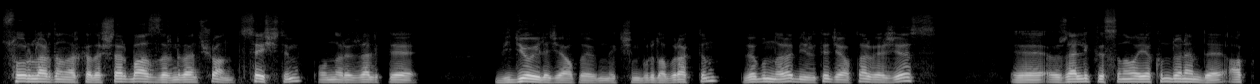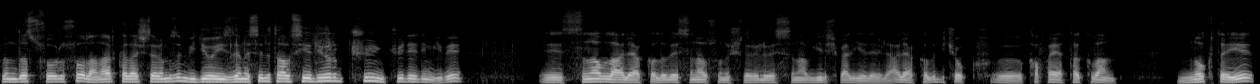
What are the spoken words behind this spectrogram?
sorulardan arkadaşlar bazılarını ben şu an seçtim. Onları özellikle video ile cevaplayabilmek için burada bıraktım ve bunlara birlikte cevaplar vereceğiz. Ee, özellikle sınava yakın dönemde aklında sorusu olan arkadaşlarımızın videoyu izlemesini tavsiye ediyorum. Çünkü dediğim gibi e, sınavla alakalı ve sınav sonuçlarıyla ve sınav giriş belgeleriyle alakalı birçok e, kafaya takılan noktayı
